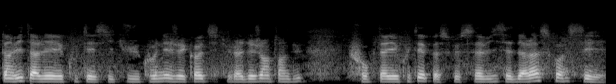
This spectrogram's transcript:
T'invite à aller écouter. Si tu connais G-Code, si tu l'as déjà entendu, il faut que tu ailles écouter parce que sa vie c'est Dallas quoi. C'est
